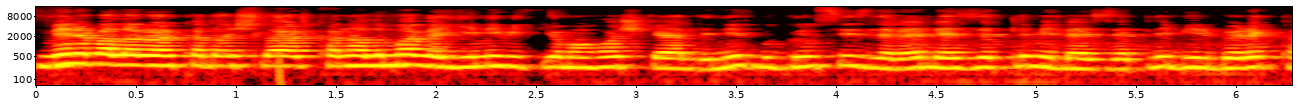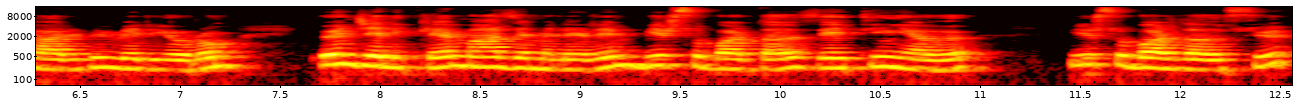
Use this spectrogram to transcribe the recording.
Merhabalar arkadaşlar. Kanalıma ve yeni videoma hoş geldiniz. Bugün sizlere lezzetli mi lezzetli bir börek tarifi veriyorum. Öncelikle malzemelerim 1 su bardağı zeytinyağı, 1 su bardağı süt,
